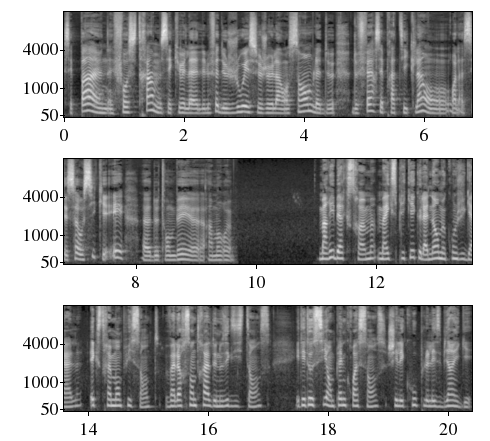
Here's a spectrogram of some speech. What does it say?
c'est pas une fausse trame c'est que le fait de jouer ce jeu là ensemble de de faire ces pratiques là on, voilà c'est ça aussi qui est euh, de tomber amoureux Marie Bergström m'a expliqué que la norme conjugale, extrêmement puissante, valeur centrale de nos existences, était aussi en pleine croissance chez les couples lesbiens et gays.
